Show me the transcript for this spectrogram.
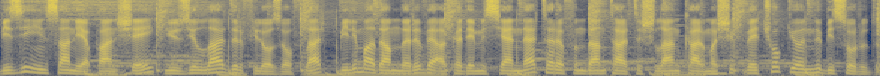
Bizi insan yapan şey, yüzyıllardır filozoflar, bilim adamları ve akademisyenler tarafından tartışılan karmaşık ve çok yönlü bir sorudur.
